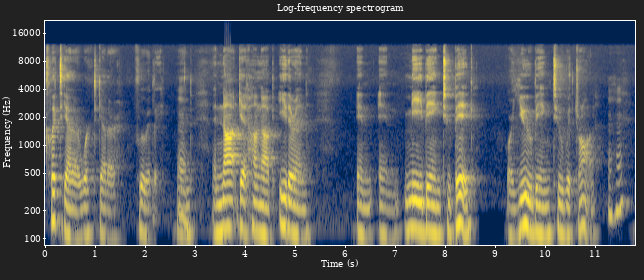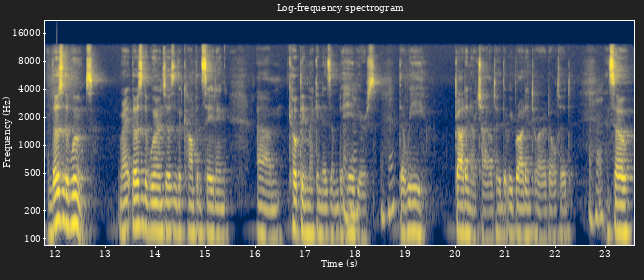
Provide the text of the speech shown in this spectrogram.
click together, work together fluidly, and and not get hung up either in in in me being too big or you being too withdrawn. And those are the wounds, right? Those are the wounds. Those are the compensating, um, coping mechanism behaviors that we got in our childhood, that we brought into our adulthood. And so,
